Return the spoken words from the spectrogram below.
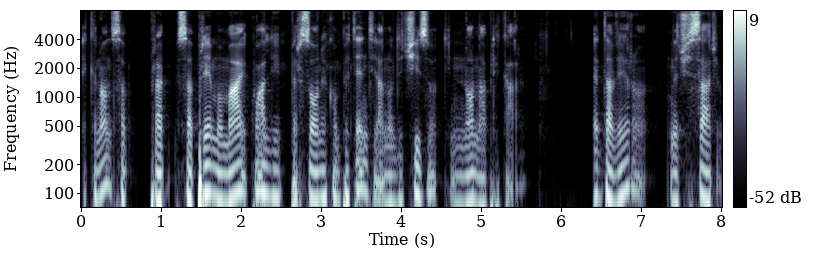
è che non sapre- sapremo mai quali persone competenti hanno deciso di non applicare. È davvero necessario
